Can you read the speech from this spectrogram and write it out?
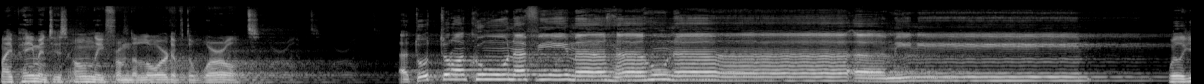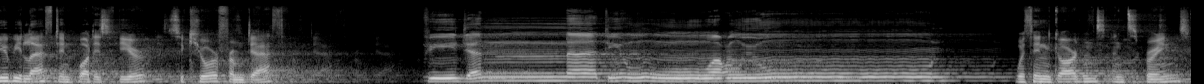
My payment is only from the Lord of the worlds. أتتركون فيما هاهنا آمنين Will you be left in what is here, secure from death, في جنات وعيون within gardens and springs,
